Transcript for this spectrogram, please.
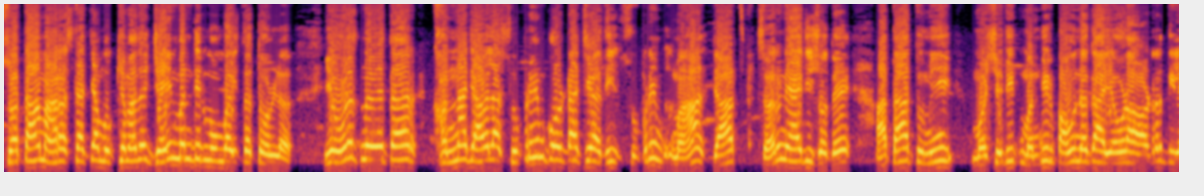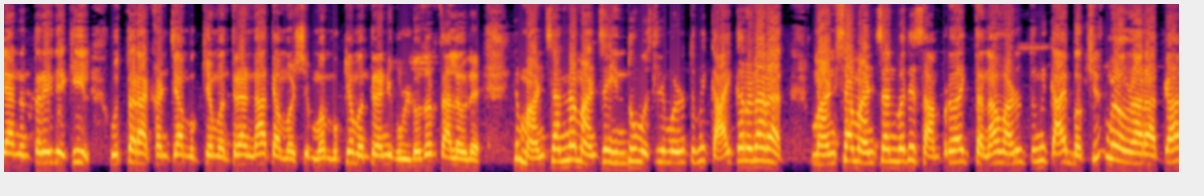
स्वतः महाराष्ट्राच्या मुख्यमंत्री जैन मंदिर मुंबईचं तोडलं. एवढंच नव्हे तर खन्ना ज्यावेळेला सुप्रीम कोर्टाचे अधि सुप्रीम महा ज्या सरन्यायाधीश होते आता तुम्ही मशिदीत मंदिर पाहू नका. एवढा ऑर्डर दिल्यानंतरही देखील उत्तराखंडच्या मुख्यमंत्र्यांना त्या मशी- मुख्यमंत्र्यांनी बुलडोजर चालवलंय. हे माणसांना माणसं हिंदू मुस्लिम म्हणून तुम्ही काय करणार आहात? माणसा माणसांमध्ये सांप्रदायिक तणाव वाढून तुम्ही काय बक्षीस मिळवणार आहात का?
